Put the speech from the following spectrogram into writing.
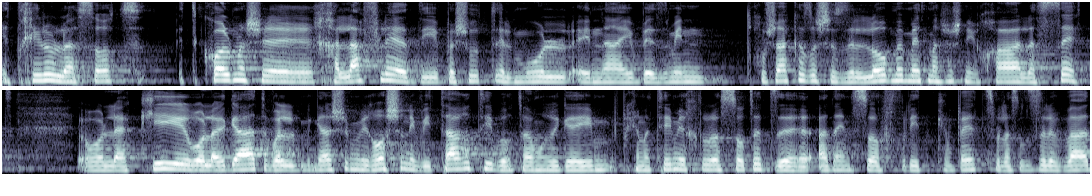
התחילו לעשות את כל מה שחלף לידי פשוט אל מול עיניי, באיזה מין תחושה כזו שזה לא באמת משהו שאני יכולה לשאת. או להכיר, או לגעת, אבל בגלל שמראש אני ויתרתי באותם רגעים, מבחינתי הם יכלו לעשות את זה עד אינסוף, להתכווץ ולעשות את זה לבד,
